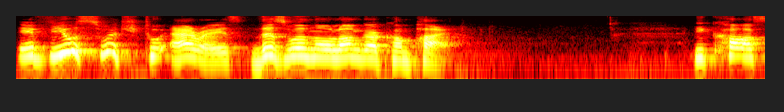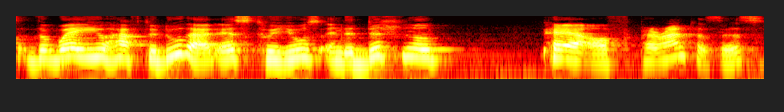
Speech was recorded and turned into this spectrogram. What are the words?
If you switch to arrays, this will no longer compile. Because the way you have to do that is to use an additional pair of parentheses,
